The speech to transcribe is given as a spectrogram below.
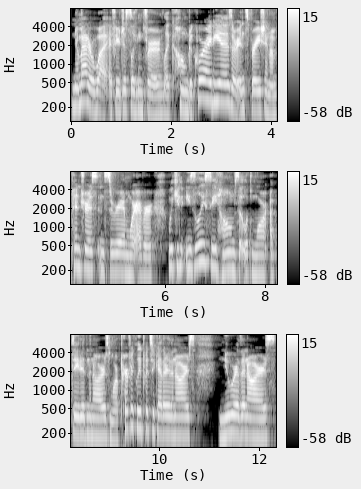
no matter what, if you're just looking for like home decor ideas or inspiration on Pinterest, Instagram, wherever, we can easily see homes that look more updated than ours, more perfectly put together than ours, newer than ours.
